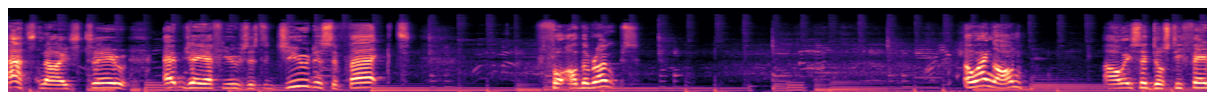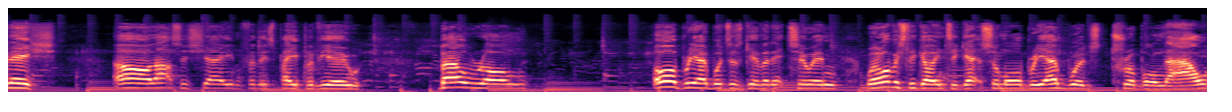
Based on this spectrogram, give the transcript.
that's nice too. MJF uses the Judas effect. Foot on the ropes. Oh, hang on. Oh, it's a dusty finish. Oh, that's a shame for this pay per view. Bell rung. Aubrey Edwards has given it to him. We're obviously going to get some Aubrey Edwards trouble now,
